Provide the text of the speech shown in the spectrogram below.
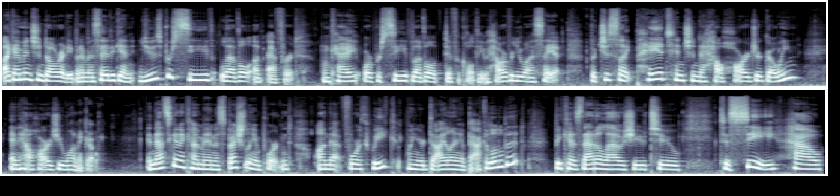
like I mentioned already, but I'm going to say it again use perceived level of effort, okay, or perceived level of difficulty, however you want to say it. But just like pay attention to how hard you're going and how hard you want to go. And that's going to come in especially important on that fourth week when you're dialing it back a little bit, because that allows you to to see how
